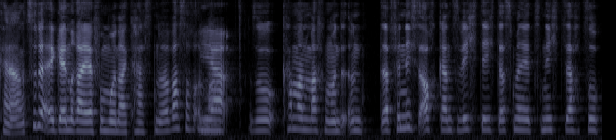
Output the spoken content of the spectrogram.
keine Ahnung, zu der Again-Reihe von Mona Kasten oder was auch immer. Ja. So kann man machen. Und, und da finde ich es auch ganz wichtig, dass man jetzt nicht sagt so,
